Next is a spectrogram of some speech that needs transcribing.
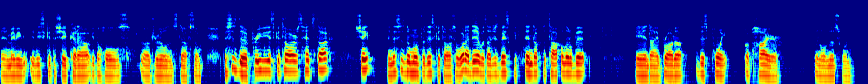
and maybe at least get the shape cut out, get the holes uh, drilled and stuff. So this is the previous guitar's headstock shape and this is the one for this guitar. So what I did was I just basically thinned up the top a little bit and I brought up this point up higher than on this one.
